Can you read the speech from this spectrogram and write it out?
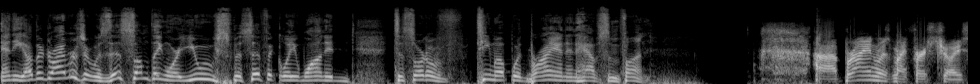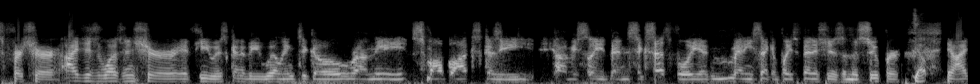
any other drivers, or was this something where you specifically wanted to sort of team up with Brian and have some fun? Uh, Brian was my first choice for sure. I just wasn't sure if he was going to be willing to go around the small blocks because he obviously had been successful. He had many second place finishes in the Super. Yep. You know, I,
